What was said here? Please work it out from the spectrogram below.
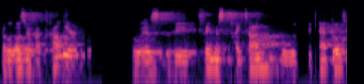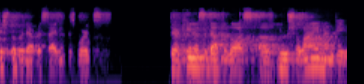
Rabbi Lazar HaKalir, who is the famous Paitan, who we can't go to Tishba without reciting his words. There are kinos about the loss of Yerushalayim and the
